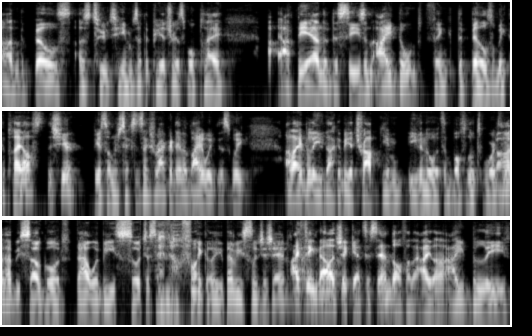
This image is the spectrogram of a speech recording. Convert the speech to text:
and the Bills as two teams that the Patriots will play at the end of the season. I don't think the Bills will make the playoffs this year based on their six and six record. They have a bye week this week. And I believe that could be a trap game, even though it's in Buffalo towards. Oh, that'd be so good. That would be such a send off, Michael. That'd be such a shame. I think Belichick gets a send off, and I I believe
